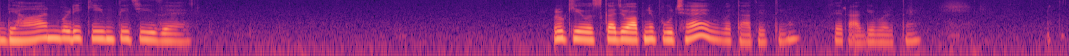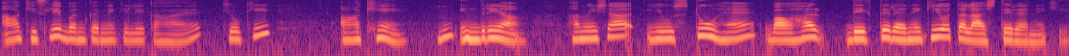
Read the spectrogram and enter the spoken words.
ध्यान बड़ी कीमती चीज़ है। रुकिए, उसका जो आपने पूछा है, वो बता देती हूँ, फिर आगे बढ़ते हैं। आँख इसलिए बंद करने के लिए कहा है, क्योंकि आँखें इंद्रियाँ हमेशा यूज़ टू हैं बाहर देखते रहने की और तलाशते रहने की।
